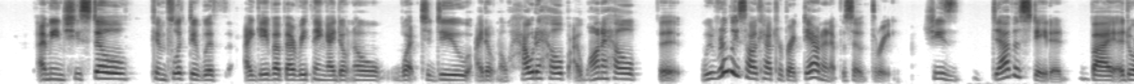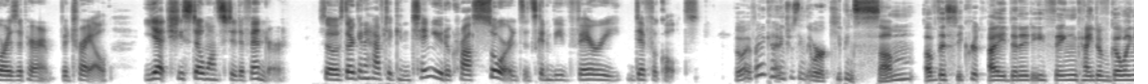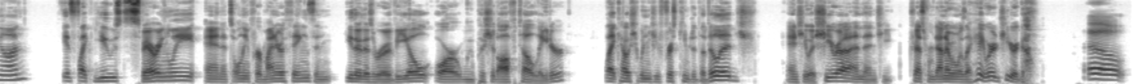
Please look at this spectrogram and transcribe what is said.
I mean, she's still conflicted with, I gave up everything, I don't know what to do, I don't know how to help, I want to help, but we really saw Catra break down in episode 3. She's devastated by Adora's apparent betrayal, yet she still wants to defend her. So if they're going to have to continue to cross swords, it's going to be very difficult. Though I find it kind of interesting that we're keeping some of the secret identity thing kind of going on. It's like used sparingly and it's only for minor things and either there's a reveal or we push it off till later. Like how she, when she first came to the village and she was She-Ra and then she transformed down, everyone was like, hey, where did She-Ra go? Oh,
